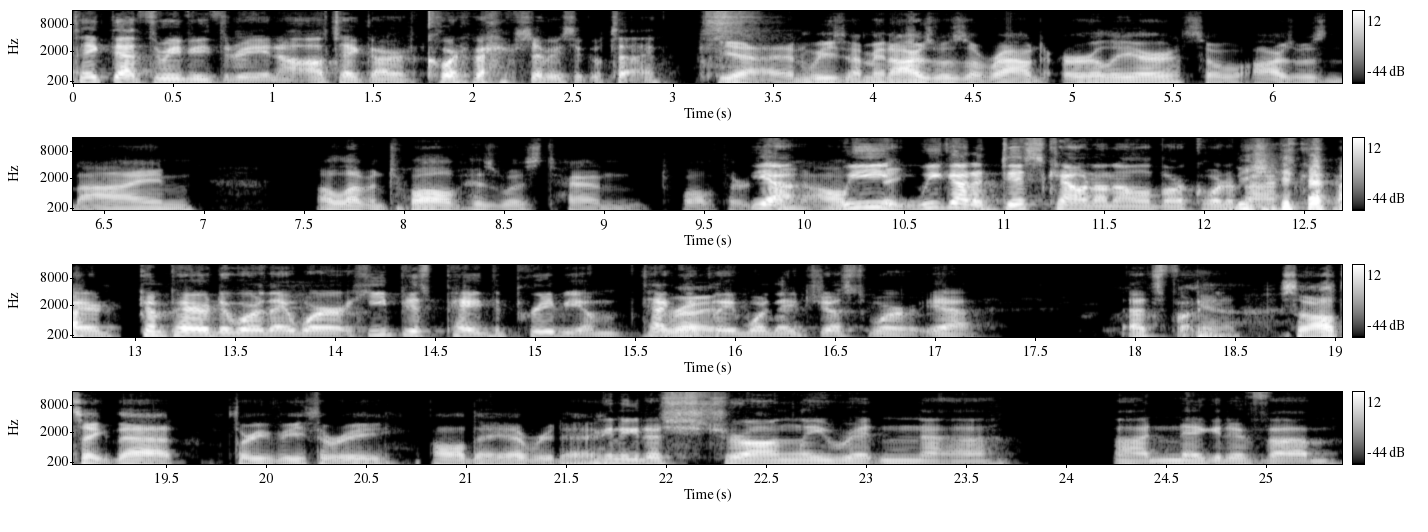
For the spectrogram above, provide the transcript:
take that three v three, and I'll, take our quarterbacks every single time. Yeah, and we I mean ours was around earlier, so ours was 9 11 12, his was 10 12 13. Yeah, I'll we we got a discount on all of our quarterbacks Yeah. compared compared to where they were. He just paid the premium technically where they just were. Yeah, that's funny. Yeah. So I'll take that 3v3 all day every You're gonna get a strongly written uh, uh, negative um,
